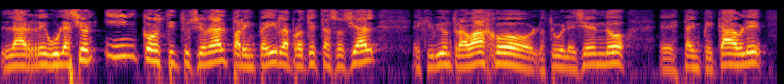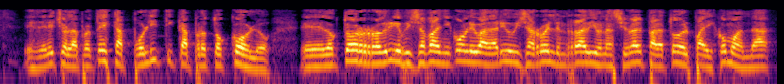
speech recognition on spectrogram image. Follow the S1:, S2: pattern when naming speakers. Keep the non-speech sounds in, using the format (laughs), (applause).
S1: la regulación inconstitucional para impedir la protesta social. Escribió un trabajo, lo estuve leyendo, eh, está impecable, es derecho a la protesta, política, protocolo. Eh, doctor Rodríguez Villafañi, ¿cómo le va? Darío Villarroel en Radio Nacional para todo el país, ¿cómo anda?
